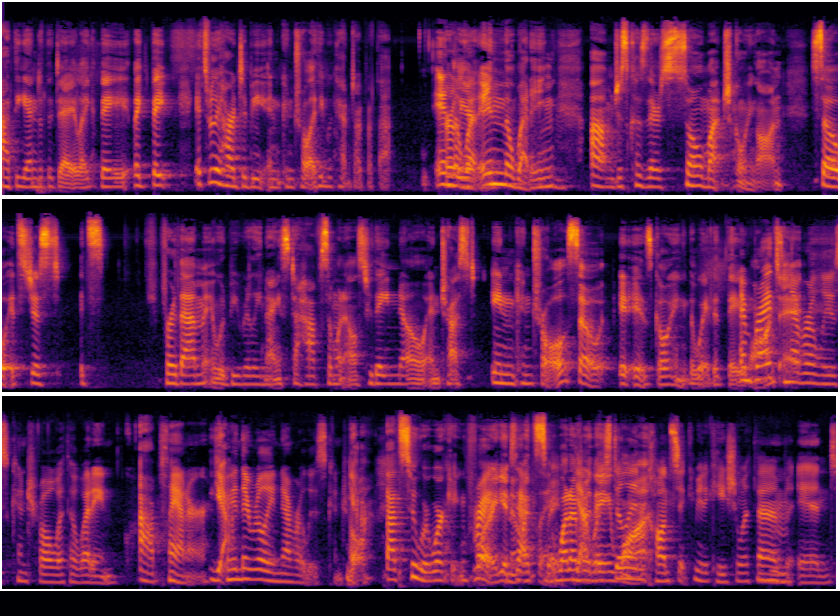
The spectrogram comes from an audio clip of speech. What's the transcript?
at the end of the day, like they like they, it's really hard to be in control. I think we kind of talked about that in the wedding. in the wedding, um, just because there's so much going on. So it's just it's for them. It would be really nice to have someone else who they know and trust in control. So it is going the way that they want. and brides it. never lose control with a wedding Ah, planner. yeah. I mean, they really never lose control. Yeah, that's who we're working for. Right, you know, exactly. it's whatever yeah, they we're still want. in constant communication with them and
